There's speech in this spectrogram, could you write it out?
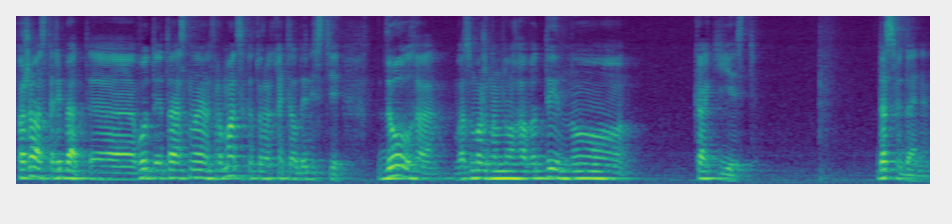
Пожалуйста, ребят, э, вот это основная информация, которую я хотел донести. Долго, возможно, много воды, но как есть. До свидания.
